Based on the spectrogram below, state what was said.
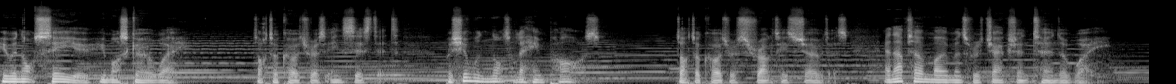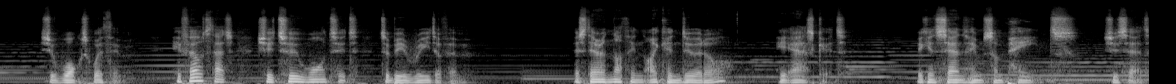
He will not see you, you must go away. Dr. Coutras insisted, but she would not let him pass. Dr. Coutras shrugged his shoulders, and after a moment's rejection turned away. She walked with him. He felt that she too wanted to be rid of him. Is there nothing I can do at all? he asked. It. You can send him some paints, she said.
